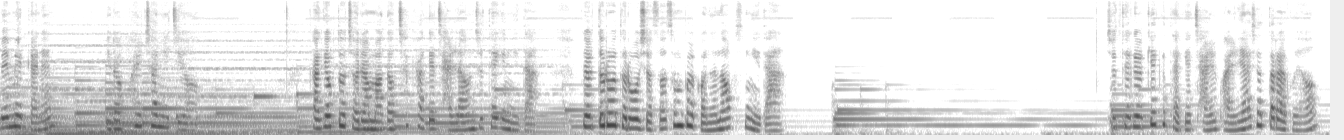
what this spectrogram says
매매가는 1억 8천이지요. 가격도 저렴하고 착하게 잘 나온 주택입니다. 별도로 들어오셔서 손볼 거는 없습니다. 주택을 깨끗하게 잘 관리하셨더라고요.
